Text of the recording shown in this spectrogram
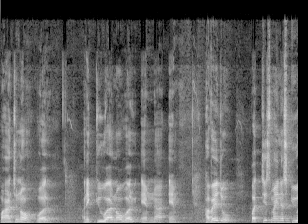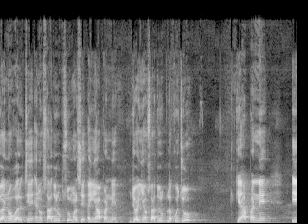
પાંચનો વર્ગ અને ક્યુઆરનો વર્ગ એમના એમ હવે જો પચીસ માઇનસ ક્યુઆરનો વર્ગ છે, એનું સાદુરૂપ શું મળશે? અહીંયા આપણને, જો અહીંયા હું સાદુરૂપ લખું છું કે આપણને એ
